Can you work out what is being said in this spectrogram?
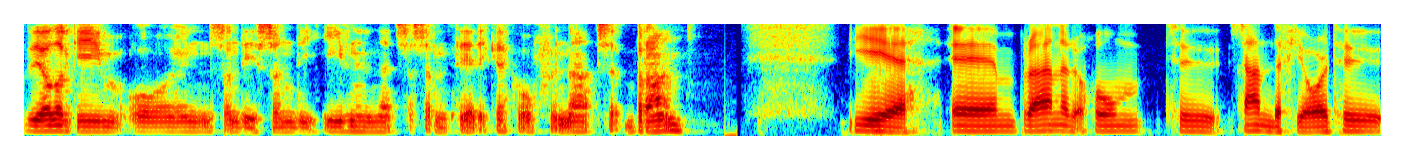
The other game on Sunday Sunday evening. That's a seven thirty kickoff, and that's at Brann. Yeah, um, Brann are at home to Sandefjord, who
